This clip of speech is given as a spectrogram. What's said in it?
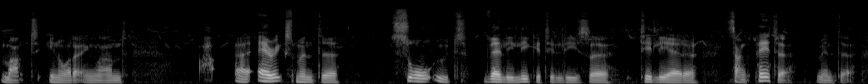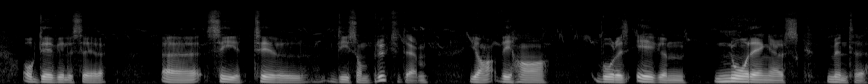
makt i Nord-England. Uh, Eriks mynter så ut veldig like til disse tidligere Sankt Peter-mynter. Og det ville si, uh, si til de som brukte dem, ja, vi har vår egen nordengelsk mynte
